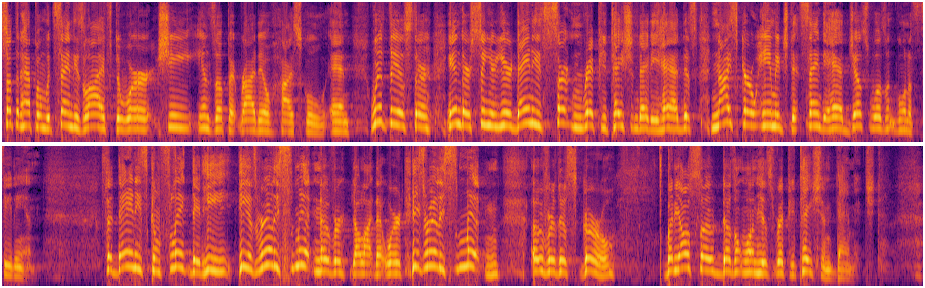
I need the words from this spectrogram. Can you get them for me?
something happened with Sandy's life to where she ends up at Rydell High School. And with this, they're in their senior year. Danny's certain reputation that he had, this nice girl image that Sandy had, just wasn't going to fit in. So Danny's conflicted. He he is really smitten over y'all like that word. He's really smitten over this girl, but he also doesn't want his reputation damaged.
